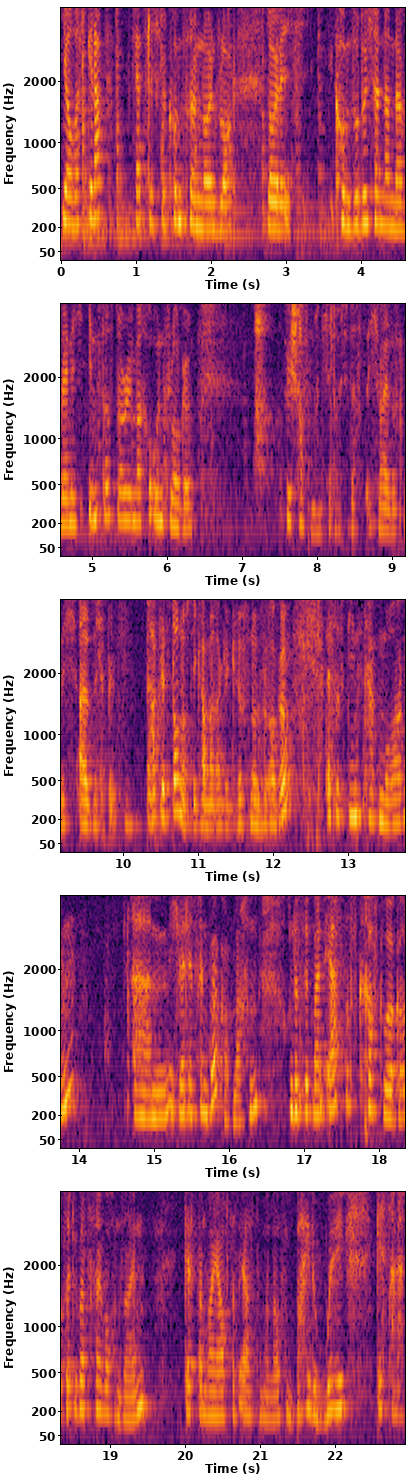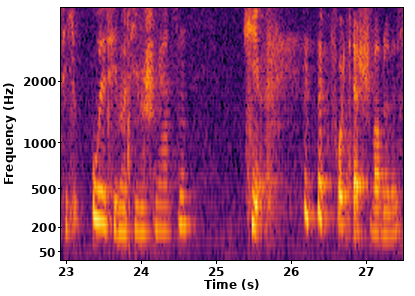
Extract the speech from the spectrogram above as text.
Jo, was geht ab? Herzlich willkommen zu einem neuen Vlog. Leute, ich komme so durcheinander, wenn ich Insta-Story mache und vlogge. Wie schaffen manche Leute das? Ich weiß es nicht. Also ich habe jetzt, hab jetzt doch noch die Kamera gegriffen und vlogge. Es ist Dienstagmorgen. Ähm, ich werde jetzt ein Workout machen und das wird mein erstes Kraftworkout seit über zwei Wochen sein. Gestern war ja auch das erste Mal laufen. By the way, gestern hatte ich ultimative Schmerzen. Hier, wo der Schwabbel ist.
